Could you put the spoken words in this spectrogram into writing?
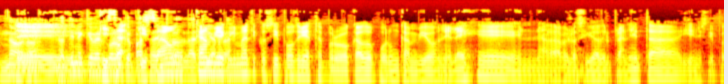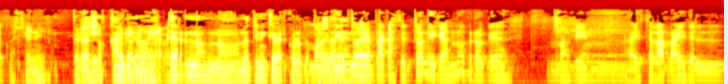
No, de- no, no tiene que ver Quizá, con lo que pasa quizá dentro un de la cambio Tierra. climático sí podría estar provocado por un cambio en el eje, en la velocidad del planeta y en ese tipo de cuestiones. Pero Sí, esos cambios no al revés. externos no, no tienen que ver con lo que pasa Movimientos dentro. de placas tectónicas, ¿no? Creo que es más bien ahí está la raíz del...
